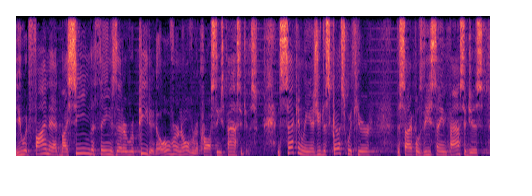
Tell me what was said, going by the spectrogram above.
You would find that by seeing the things that are repeated over and over across these passages. And secondly, as you discuss with your disciples these same passages,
